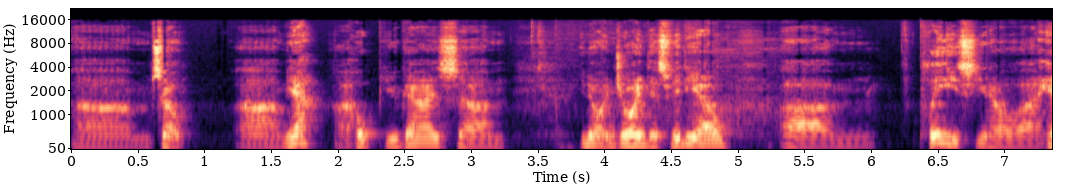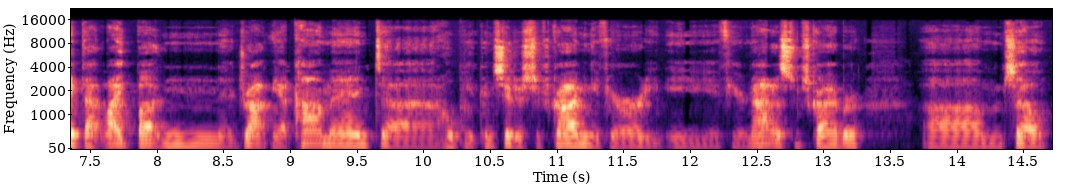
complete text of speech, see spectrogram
Um, so um, yeah, I hope you guys, um, you know, enjoyed this video. Um, please, you know, uh, hit that like button, drop me a comment. Uh, hope you consider subscribing if you're already if you're not a subscriber. Um, so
